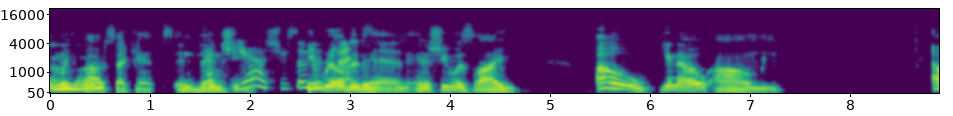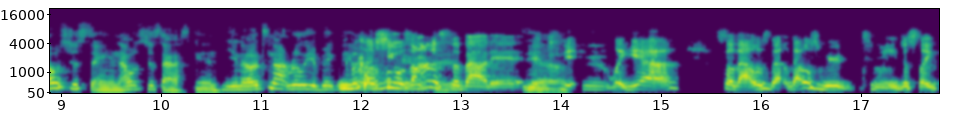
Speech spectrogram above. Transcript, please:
mm-hmm. 5 seconds, and then she yeah she was so she reeled it in, and she was like, "Oh, you know, um." I was just saying, I was just asking. You know, it's not really a big deal. Because I'm she was honest it. about it. Yeah. And she didn't like, yeah. So that was that that was weird to me. Just like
